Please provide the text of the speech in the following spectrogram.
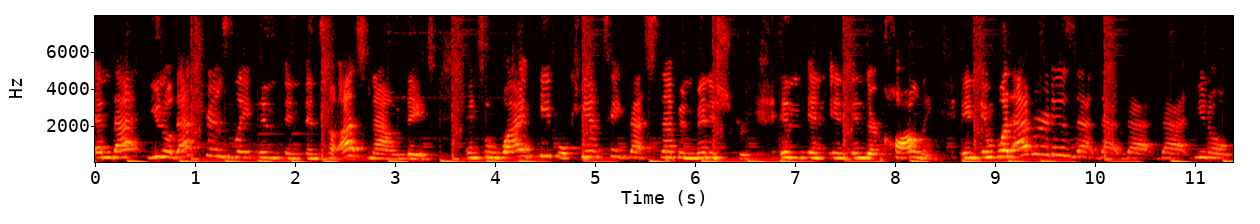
And that you know that translates in, in, into us nowadays into why people can't take that step in ministry in in, in, in their calling in, in whatever it is that that that that you know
